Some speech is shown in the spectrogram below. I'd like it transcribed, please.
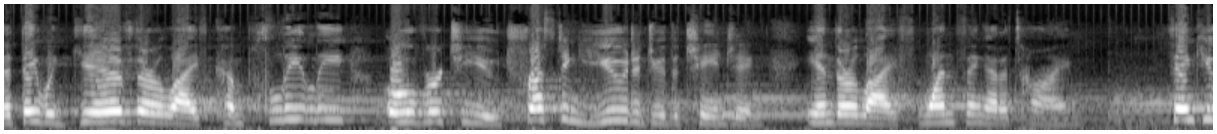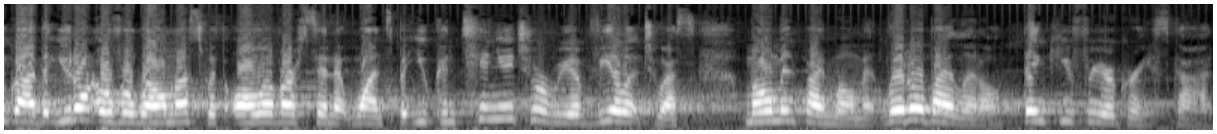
That they would give their life completely over to you, trusting you to do the changing in their life, one thing at a time. Thank you, God, that you don't overwhelm us with all of our sin at once, but you continue to reveal it to us moment by moment, little by little. Thank you for your grace, God.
